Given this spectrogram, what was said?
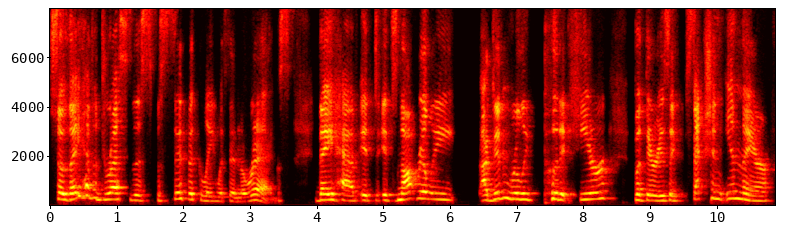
So they have addressed this specifically within the regs. They have it, it's not really, I didn't really put it here, but there is a section in there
